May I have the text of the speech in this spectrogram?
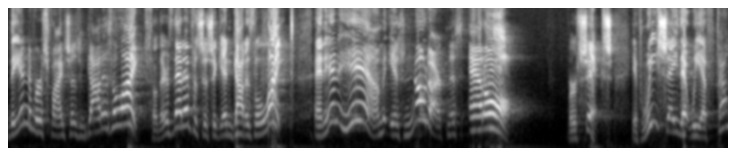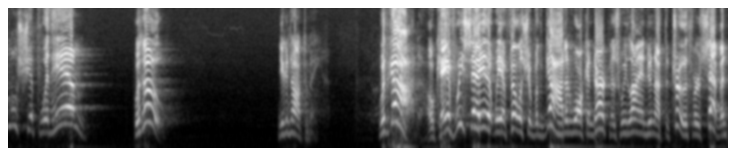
The end of verse 5 says, God is light. So there's that emphasis again God is light. And in him is no darkness at all. Verse 6 If we say that we have fellowship with him, with who? You can talk to me. With God. Okay, if we say that we have fellowship with God and walk in darkness, we lie and do not the truth. Verse 7.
